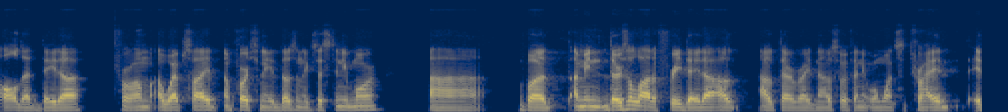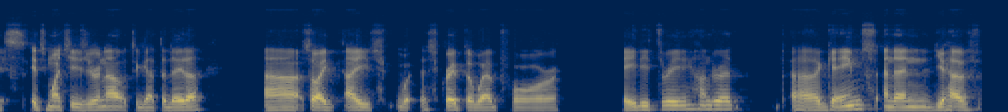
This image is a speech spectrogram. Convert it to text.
all that data from a website. Unfortunately, it doesn't exist anymore. Uh, but I mean, there's a lot of free data out out there right now. So if anyone wants to try it, it's it's much easier now to get the data. Uh, so I I scraped the web for 8,300 uh, games, and then you have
